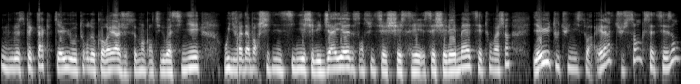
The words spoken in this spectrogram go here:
le spectacle qu'il y a eu autour de Correa justement quand il doit signer où il va d'abord signer chez les Giants ensuite c'est chez c'est chez les Mets et tout machin. Il y a eu toute une histoire. Et là tu sens que cette saison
